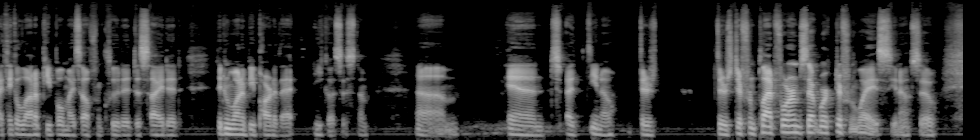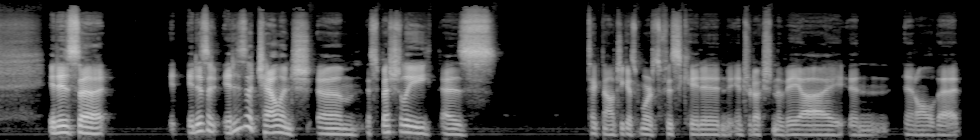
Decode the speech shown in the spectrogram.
I think a lot of people, myself included, decided they didn't want to be part of that ecosystem. Um, and I, you know, there's there's different platforms that work different ways. You know, so it is a uh, it, it is a it is a challenge, um, especially as technology gets more sophisticated and the introduction of AI and and all of that.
